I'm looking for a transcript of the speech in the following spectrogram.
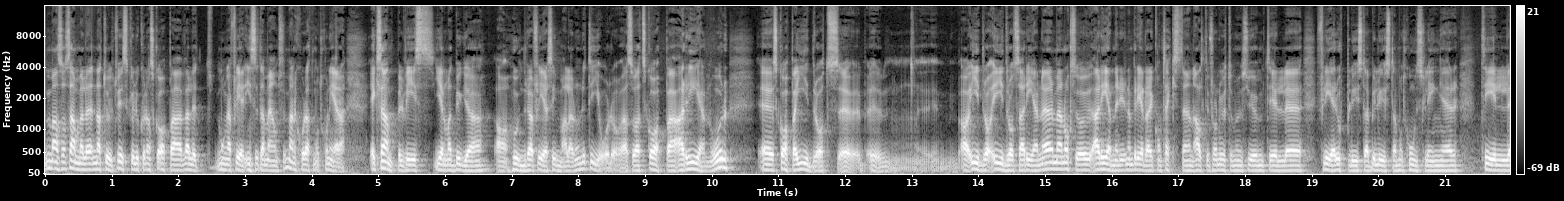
man som samhälle naturligtvis skulle kunna skapa väldigt många fler incitament för människor att motionera. Exempelvis genom att bygga ja, 100 fler simhallar under 10 år. Då. Alltså att skapa arenor eh, skapa idrotts, eh, eh, ja, idrottsarenor men också arenor i den bredare kontexten. Alltifrån utomhusgym till fler upplysta, belysta motionsslingor till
